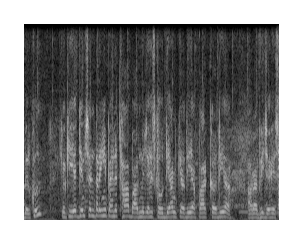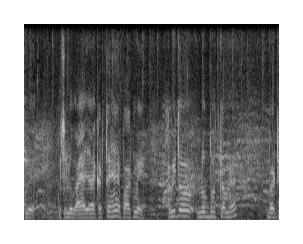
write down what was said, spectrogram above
बिल्कुल, क्योंकि ये जिम सेंटर ही पहले था, बाद में जो है इसका उद्यान कर दिया पार्क कर दिया, और अभी जो है इसमें कुछ लोग आया जाया करते हैं पार्क में। अभी तो लोग बहुत कम है बट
